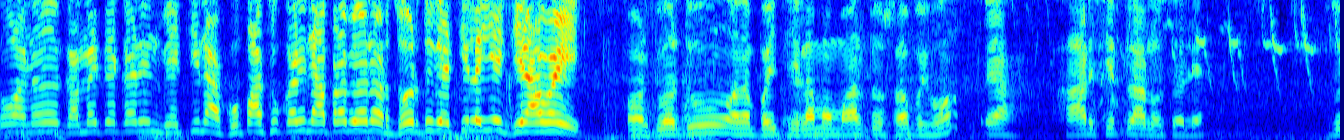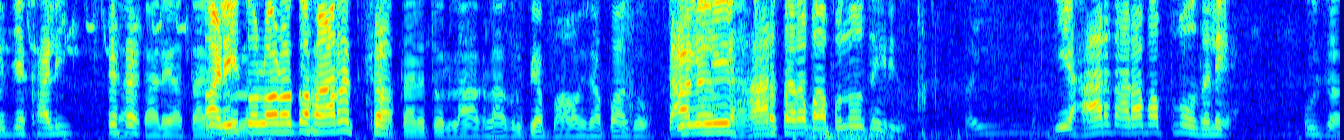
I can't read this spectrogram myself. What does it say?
તો અને ગમે તે કરીને વેચી નાખું પાછું કરીને આપણે બે અડધો અડધું વેચી લઈએ જે આવે. અડધું અડધું અને ભાઈ થેલામાં માલ તો સબ ભાઈ હો. હાર કેટલાનો છે લે. જોજે ખાલી. અત્યારે અઢી તો તોલાનો તો હાર જ છે. તારે તો લાખ લાખ રૂપિયા ભાવ છે પાછો. તારે હાર તારા બાપનો થઈ રહ્યો. એ હાર તારા બાપનો છે લે. શું છે?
